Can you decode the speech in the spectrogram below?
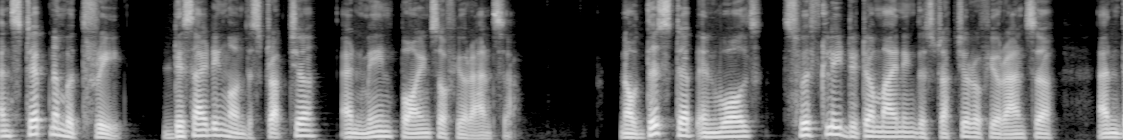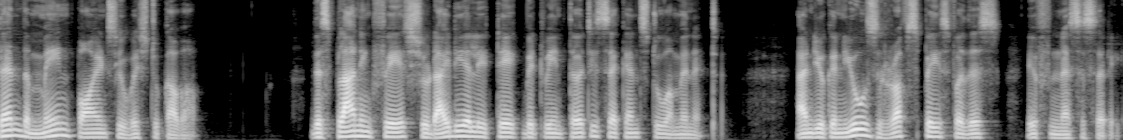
And step number three, deciding on the structure and main points of your answer. Now, this step involves swiftly determining the structure of your answer and then the main points you wish to cover. This planning phase should ideally take between 30 seconds to a minute, and you can use rough space for this if necessary.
